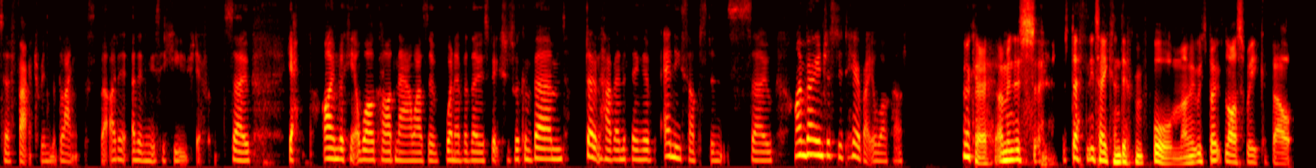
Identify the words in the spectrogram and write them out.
to factor in the blanks, but I don't I don't think it's a huge difference. So yeah, I'm looking at a wild card now as of whenever those fixtures were confirmed. Don't have anything of any substance. So I'm very interested to hear about your wild card. Okay. I mean, it's it's definitely taken a different form. I mean, we spoke last week about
